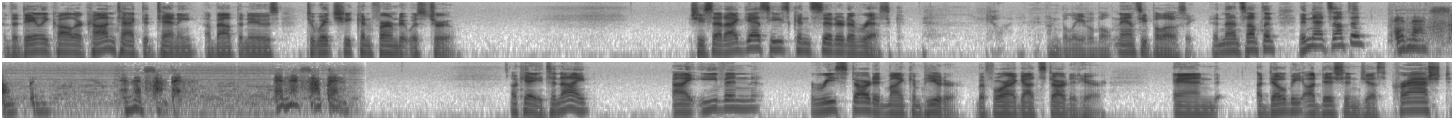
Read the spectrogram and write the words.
The Daily Caller contacted Tenney about the news, to which she confirmed it was true. She said, I guess he's considered a risk. Unbelievable. Nancy Pelosi. Isn't that something? Isn't that something? Isn't that something? Isn't that something? Isn't that something? Okay, tonight, I even restarted my computer before I got started here. And Adobe Audition just crashed.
